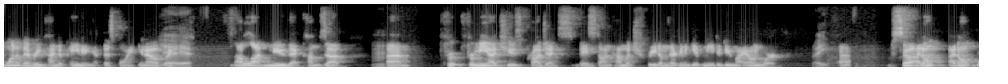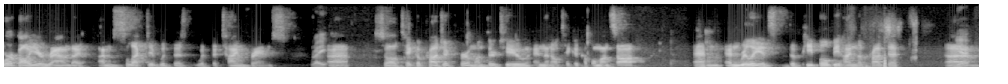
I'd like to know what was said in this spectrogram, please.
one of every kind of painting at this point, you know. Yeah, like yeah. not a lot new that comes up. Mhm. Um, for for me, I choose projects based on how much freedom they're going to give me to do my own work. Right. So I don't I don't work all year round. I I'm selective with the with the time frames. Right. Uh, so I'll take a project for a month or two, and then I'll take a couple months off. And and really, it's the people behind the project um, Yeah.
